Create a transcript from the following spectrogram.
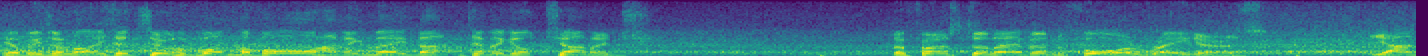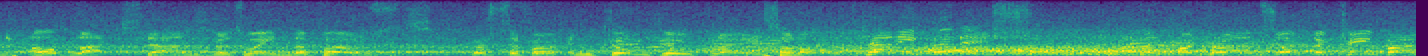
He'll be delighted to have won the ball, having made that difficult challenge. The first 11 for Raiders. Jan Oblak stands between the posts. Christopher Nkunku plays on. Can he finish? And for grabs off the keeper.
